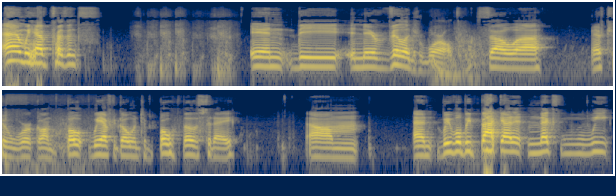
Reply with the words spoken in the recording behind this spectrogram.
and we have presents in the Inator village world. So, uh, we have to work on both. We have to go into both those today. Um, and we will be back at it next week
